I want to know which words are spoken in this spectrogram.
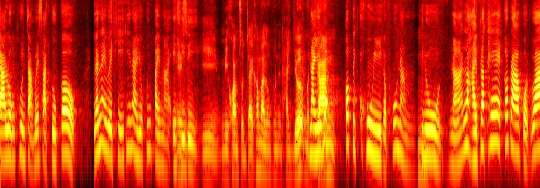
การลงทุนจากบริษัท Google และในเวทีที่นายกเพิ่งไปมา ACD ACD มีความสนใจเข้ามาลงทุนในไทยเยอะเหมือนนายกกับนอกก็ไปคุยกับผู้นำที่นู่นนะหลายประเทศก็ปรากฏว่า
